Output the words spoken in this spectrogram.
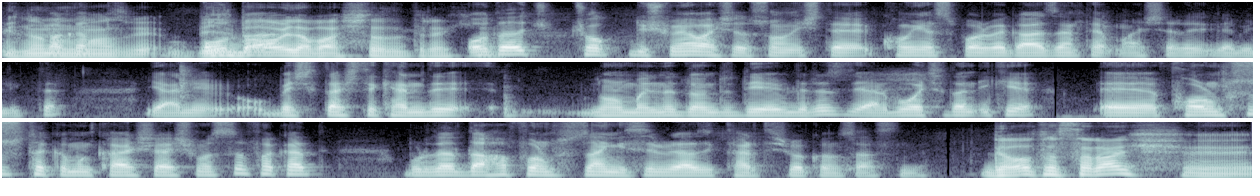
İnanılmaz bir. Bilbao ile başladı direkt. O da çok düşmeye başladı son işte Konyaspor ve Gaziantep maçlarıyla birlikte. Yani Beşiktaş da kendi normaline döndü diyebiliriz. Yani bu açıdan iki e, formsuz takımın karşılaşması fakat burada daha formsuz hangisi birazcık tartışma konusu aslında. Galatasaray e,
